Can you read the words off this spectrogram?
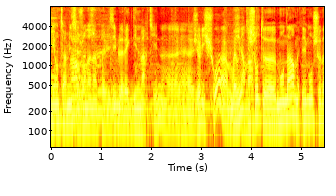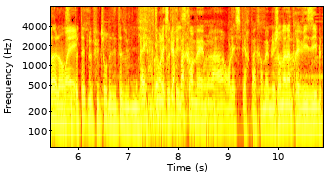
Et on termine ce journal imprévisible avec Dean Martin. Euh, joli choix, mon bah cher oui, qui chante euh, Mon arme et mon cheval. Hein, C'est peut-être le futur des États-Unis. Bah écoutez, on l'espère pas quand même. Hein, on l'espère pas quand même. Le journal imprévisible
